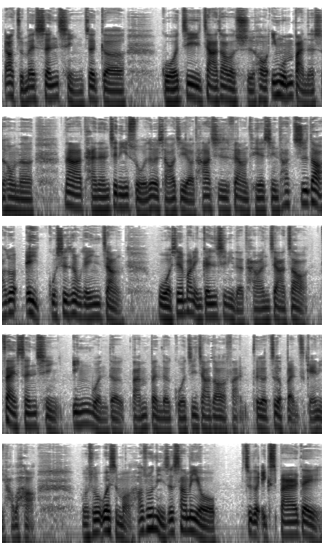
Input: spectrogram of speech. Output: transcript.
要准备申请这个国际驾照的时候，英文版的时候呢，那台南监理所这个小姐哦，她其实非常贴心，她知道，她说：“诶，郭先生，我跟你讲，我先帮你更新你的台湾驾照，再申请英文的版本的国际驾照的反这个这个本子给你，好不好？”我说：“为什么？”她说：“你这上面有这个 expire day。”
